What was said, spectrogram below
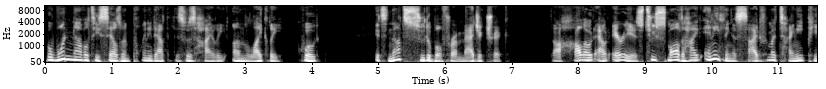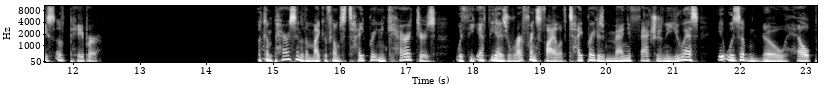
But one novelty salesman pointed out that this was highly unlikely. Quote, It's not suitable for a magic trick. The hollowed out area is too small to hide anything aside from a tiny piece of paper. A comparison of the microfilm's typewritten characters with the FBI's reference file of typewriters manufactured in the US, it was of no help.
